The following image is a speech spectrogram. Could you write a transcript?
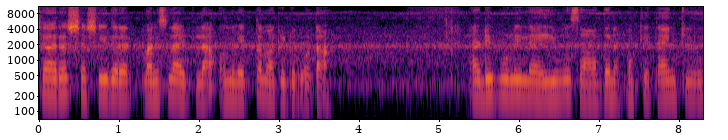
Sarath Sasidharan മനസ്സിലായിട്ടില്ല? ഒന്ന് വ്യക്തമാക്കിയിട്ട് പോട്ടാ. അടിപൊളി ലൈവ് സാധനം. Okay thank you.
